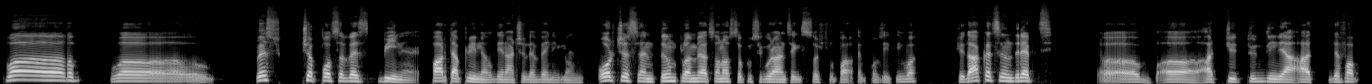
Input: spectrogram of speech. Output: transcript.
vă, vă, vezi ce poți să vezi bine, partea plină din acel eveniment. Orice se întâmplă în viața noastră, cu siguranță există și o parte pozitivă. Și dacă îți îndrepti uh, uh, atitudinea, de fapt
